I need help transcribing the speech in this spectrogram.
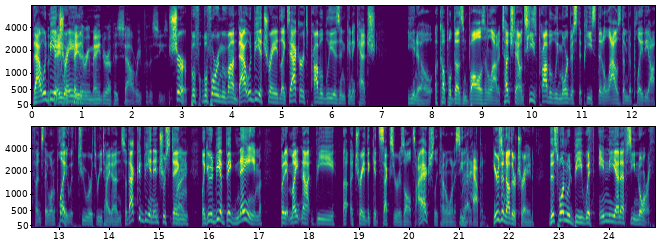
That would be a trade. Would pay the remainder of his salary for the season. Sure. Bef- before we move on, that would be a trade. Like Zach Ertz probably isn't going to catch, you know, a couple dozen balls and a lot of touchdowns. He's probably more just a piece that allows them to play the offense they want to play with two or three tight ends. So that could be an interesting, Right. like it would be a big name, but it might not be a, a trade that gets sexy results. I actually kind of want to see that happen. Here's another trade. This one would be within the NFC North.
